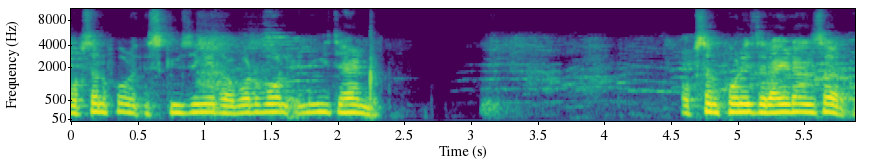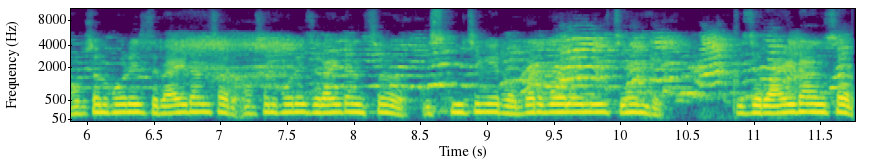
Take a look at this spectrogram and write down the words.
Option 4. Squeezing a rubber ball in each hand. Option 4 is right answer. Option 4 is right answer. Option 4 is right answer. Squeezing a rubber ball in each hand is the right answer.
